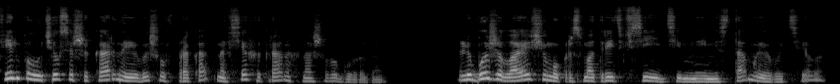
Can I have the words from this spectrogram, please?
Фильм получился шикарный и вышел в прокат на всех экранах нашего города. Любой желающий мог рассмотреть все интимные места моего тела,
